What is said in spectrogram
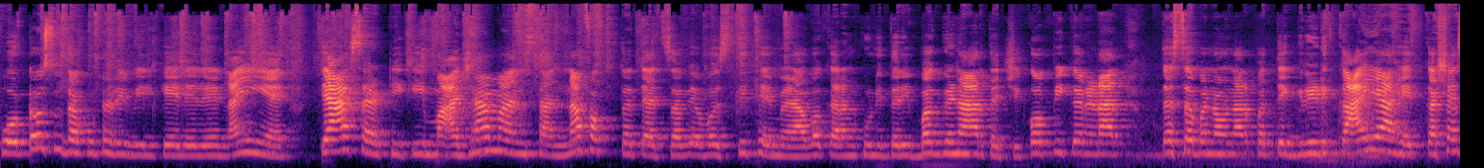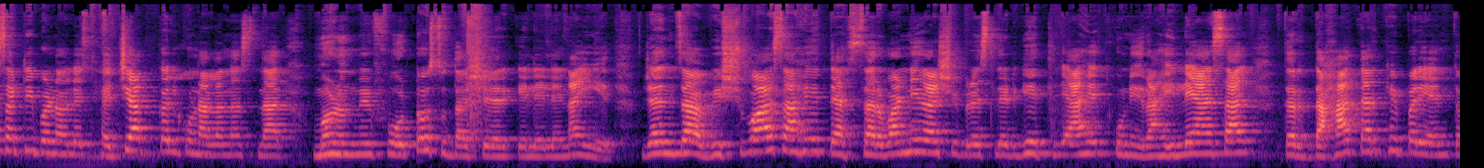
फोटोसुद्धा कुठं रिव्हील केलेले नाही आहेत त्यासाठी की माझ्या माणसांना फक्त त्याचं व्यवस्थित हे मिळावं कारण कुणीतरी बघणार त्याची कॉपी करणार तसं बनवणार. पण ते ग्रीड काय आहेत? कशासाठी बनवलेत? ह्याची अक्कल कुणाला नसणार? म्हणून मी फोटोसुद्धा शेअर केलेले नाही आहेत ज्यांचा विश्वास आहे त्या सर्वांनी राशी ब्रेसलेट घेतले आहेत. कुणी राहिले असाल तर दहा तारखेपर्यंत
